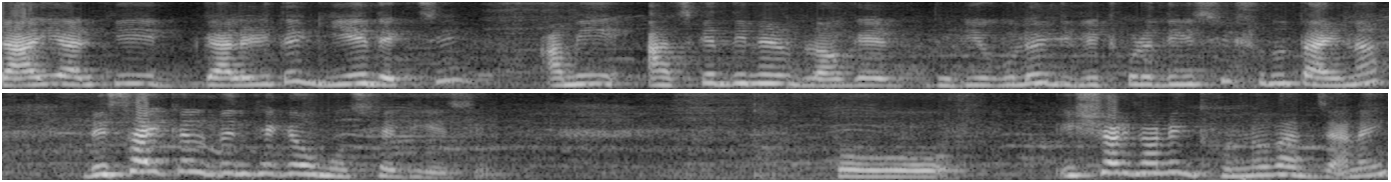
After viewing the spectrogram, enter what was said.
যাই আর কি গ্যালারিতে গিয়ে দেখছি, আমি আজকের দিনের ব্লগের ভিডিওগুলোই ডিলিট করে দিয়েছি, শুধু তাই না রিসাইকেল বিন থেকেও মুছে দিয়েছি। তো ঈশ্বরকে অনেক ধন্যবাদ জানাই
